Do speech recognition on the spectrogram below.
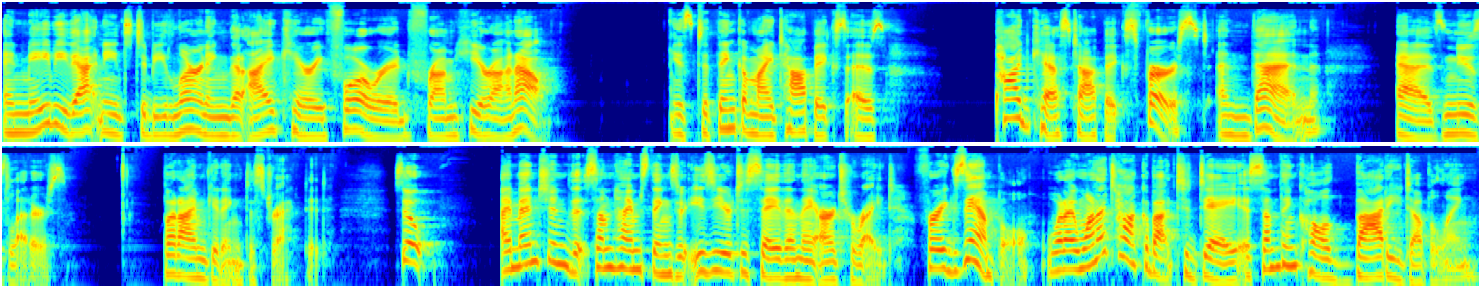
And maybe that needs to be learning that I carry forward from here on out is to think of my topics as podcast topics first and then as newsletters. But I'm getting distracted. So, I mentioned that sometimes things are easier to say than they are to write. For example, what I want to talk about today is something called body doubling.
